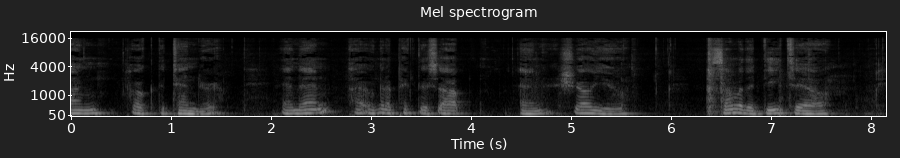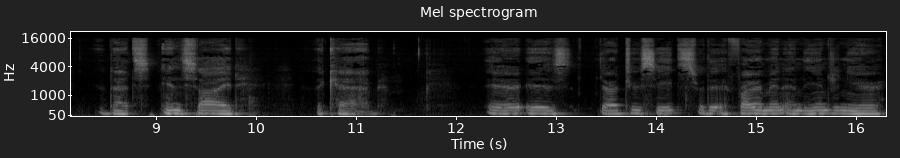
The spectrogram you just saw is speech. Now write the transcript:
unhook the tender, and then I'm going to pick this up and show you some of the detail that's inside the cab. There is there are two seats for the fireman and the engineer.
